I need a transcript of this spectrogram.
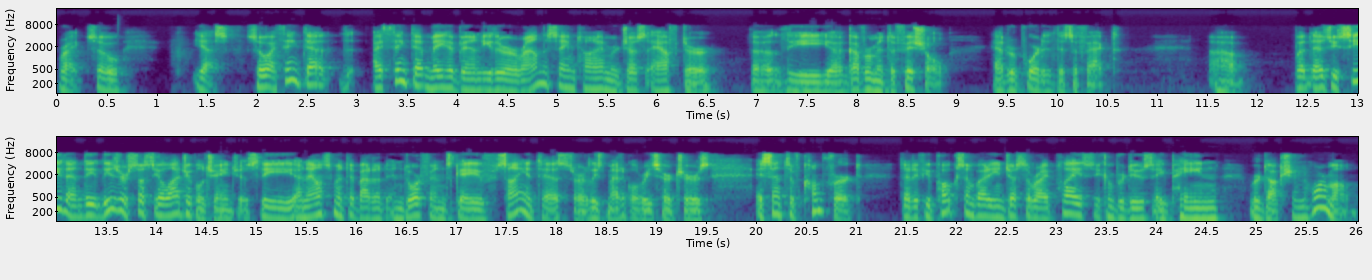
Right. So Yes. So I think that I think that may have been either around the same time or just after the the uh, government official had reported this effect. Uh, but as you see, then the, these are sociological changes. The announcement about endorphins gave scientists, or at least medical researchers, a sense of comfort that if you poke somebody in just the right place, you can produce a pain reduction hormone.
